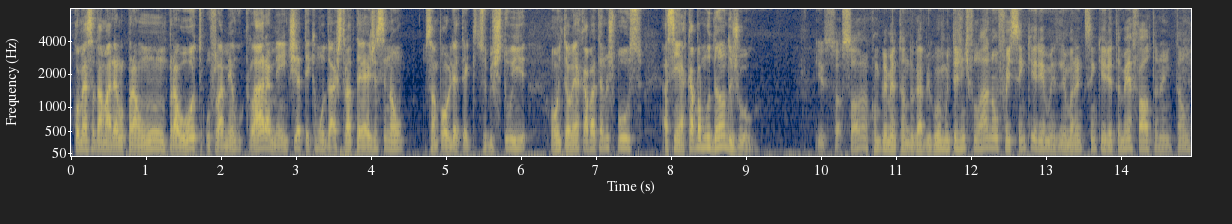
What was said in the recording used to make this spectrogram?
começa a dar amarelo para um, para outro, o Flamengo claramente ia ter que mudar a estratégia, senão o São Paulo ia ter que substituir ou então ia acabar tendo expulso. Assim, acaba mudando o jogo. E só, só complementando o Gabigol, muita gente falou, ah, não, foi sem querer, mas lembrando que sem querer também é falta, né? Então,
